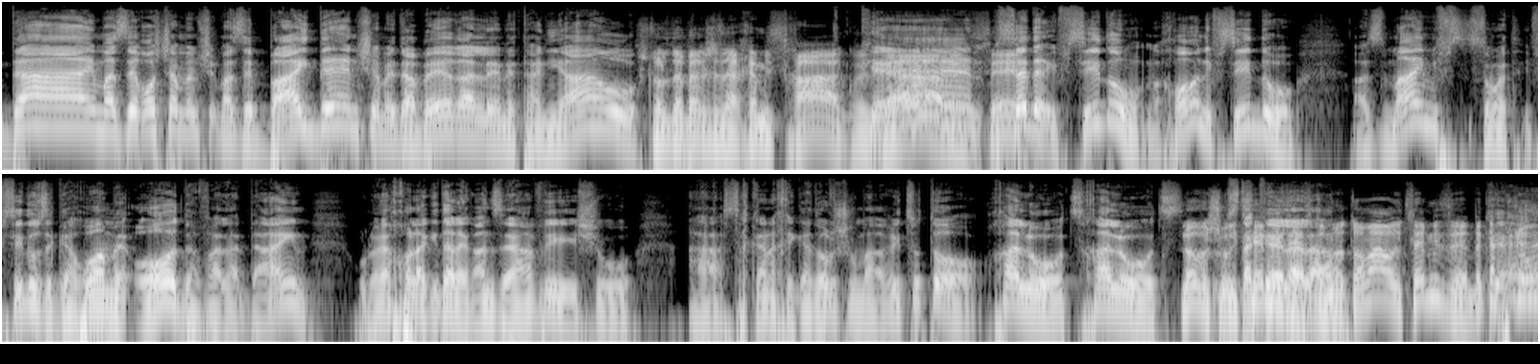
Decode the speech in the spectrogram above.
די, מה זה ראש הממשלה, מה זה ביידן שמדבר על אה, נתניהו? שלא לדבר שזה אחרי משחק, וזה כן, היה, והפסד. בסדר, הפסידו, נכון, הפסידו. אז מה אם, זאת אומרת, הפסידו זה גרוע מאוד, אבל עדיין, הוא לא יכול להגיד על ערן זהבי שהוא השחקן הכי גדול שהוא מעריץ אותו? חלוץ, חלוץ, לא, ושהוא יצא מזה, זאת. אומרת, הוא אמר, הוא יצא מזה, בטח כן. שהוא,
